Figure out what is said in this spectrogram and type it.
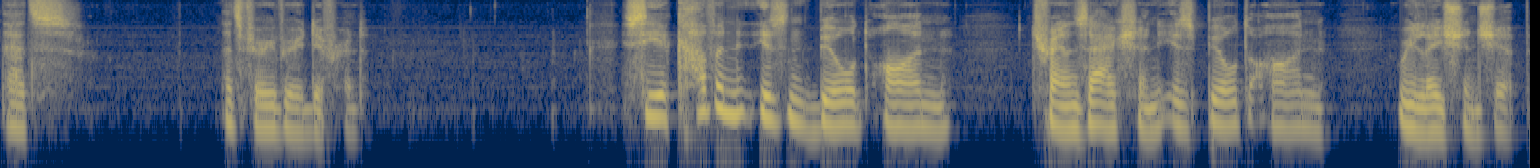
that's that's very, very different. See, a covenant isn't built on transaction, is built on relationship.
